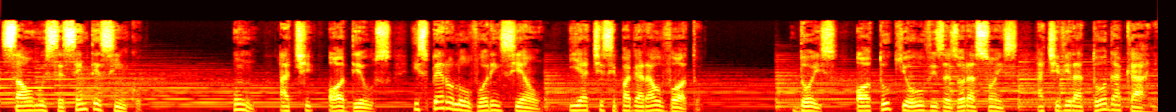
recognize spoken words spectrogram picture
Salmos 65 1. A ti, ó Deus, espero louvor em Sião, e a ti se pagará o voto. 2. Ó tu que ouves as orações, a ti virá toda a carne.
